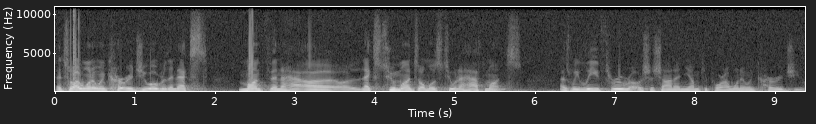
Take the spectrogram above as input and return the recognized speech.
And so I want to encourage you over the next month and a half, uh, next two months, almost two and a half months, as we lead through Rosh Hashanah and Yom Kippur, I want to encourage you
